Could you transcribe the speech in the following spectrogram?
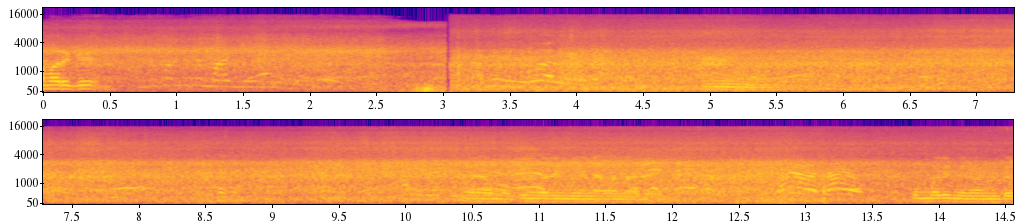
நம்ம வலை வராமல் இருக்கு ம். ஆமா, குமரி மீன் குமரி மீன் வந்து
